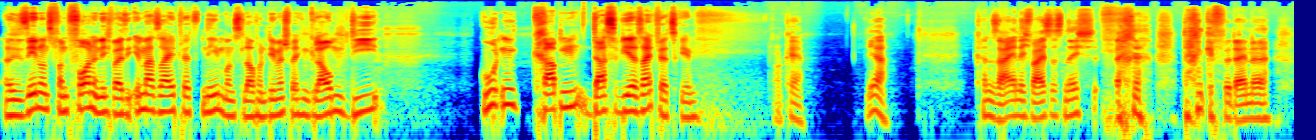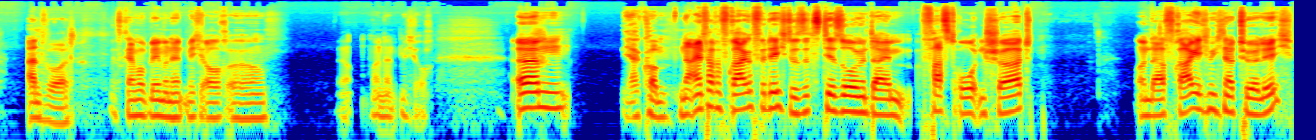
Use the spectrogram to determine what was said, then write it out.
Also sie sehen uns von vorne nicht, weil sie immer seitwärts neben uns laufen. Und dementsprechend glauben die guten Krabben, dass wir seitwärts gehen. Okay. Ja. Kann sein, ich weiß es nicht. Danke für deine Antwort. Das ist kein Problem, man nennt mich auch, äh, ja, man nennt mich auch. Ähm, ja, komm, eine einfache Frage für dich. Du sitzt hier so mit deinem fast roten Shirt und da frage ich mich natürlich,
